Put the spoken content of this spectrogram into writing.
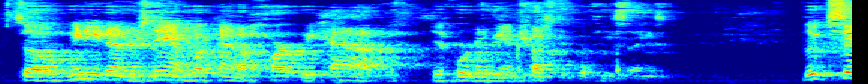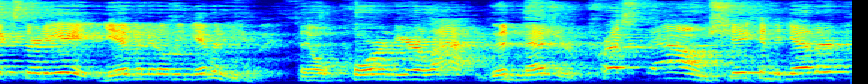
So we need to understand what kind of heart we have if we're going to be entrusted with these things. Luke 6:38, give and it'll be given to you. They will pour into your lap, good measure, pressed down, shaken together,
